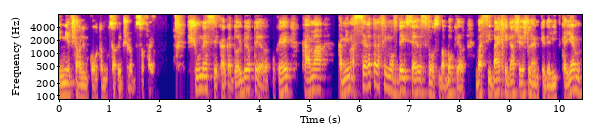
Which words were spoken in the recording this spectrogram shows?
אם אי אפשר למכור את המוצרים שלו בסוף היום. שום עסק, הגדול ביותר, אוקיי? כמה קמים עשרת אלפים עובדי סיילספורס בבוקר, והסיבה היחידה שיש להם כדי להתקיים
